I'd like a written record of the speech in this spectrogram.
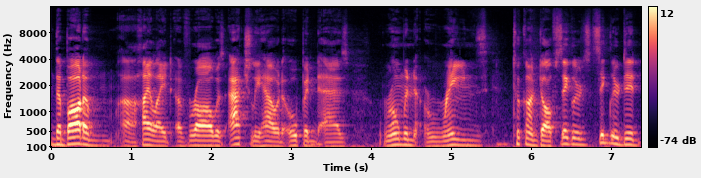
The bottom uh, highlight of Raw was actually how it opened as Roman Reigns took on Dolph Ziggler. Ziggler did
